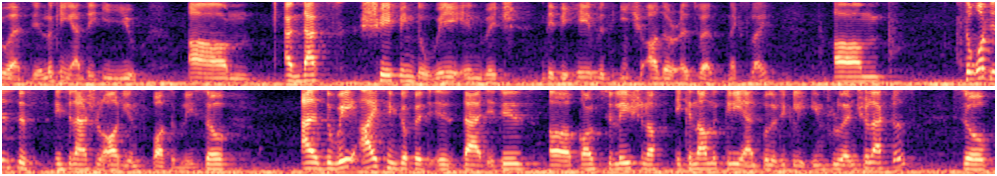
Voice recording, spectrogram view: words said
US. They're looking at the EU, um, and that's shaping the way in which they behave with each other as well. Next slide. Um, so what is this international audience possibly? So. Uh, the way I think of it is that it is a constellation of economically and politically influential actors. So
